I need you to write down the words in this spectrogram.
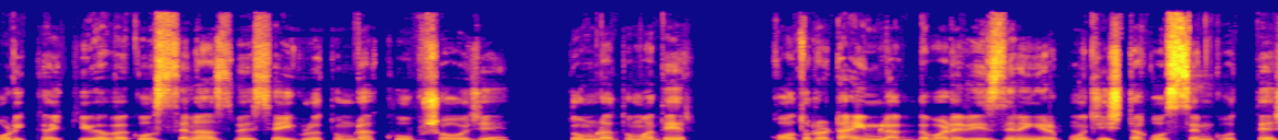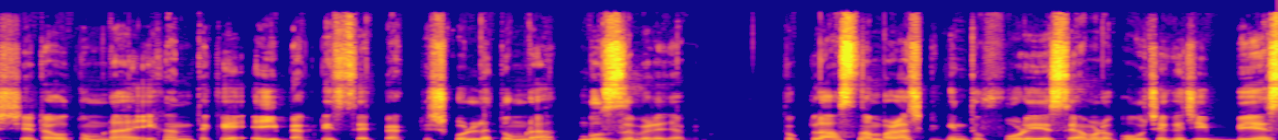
পরীক্ষায় কীভাবে কোশ্চেন আসবে, সেইগুলো তোমরা খুব সহজে, তোমরা তোমাদের কতটা টাইম লাগতে পারে রিজনিংয়ের পঁচিশটা কোশ্চেন করতে, সেটাও তোমরা এখান থেকে এই প্র্যাকটিস সেট প্র্যাকটিস করলে তোমরা বুঝতে পেরে যাবে। তো ক্লাস নাম্বার আজকে কিন্তু ফোরে এসে আমরা পৌঁছে গেছি, বেশ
